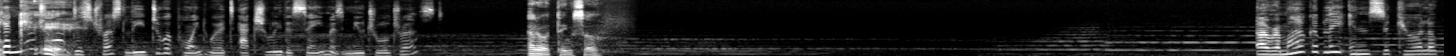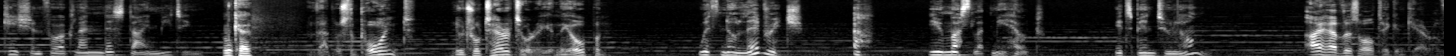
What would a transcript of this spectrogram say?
can mutual distrust lead to a point where it's actually the same as mutual trust? I don't think so. A remarkably insecure location for a clandestine meeting. Okay. That was the point. Neutral territory in the open. With no leverage. You must let me help. It's been too long. I have this all taken care of.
